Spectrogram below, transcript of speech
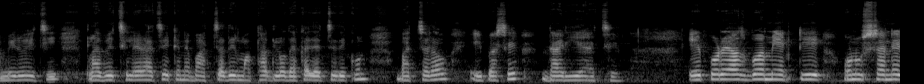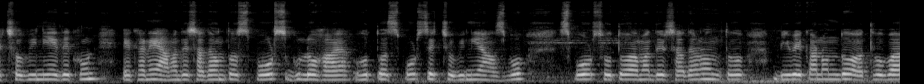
আমি রয়েছি। ক্লাবের ছেলেরা আছে, এখানে বাচ্চাদের মাথাগুলো দেখা যাচ্ছে, দেখুন, বাচ্চারাও এই পাশে দাঁড়িয়ে আছে। এরপরে আসব আমি একটি অনুষ্ঠানের ছবি নিয়ে। দেখুন, এখানে আমাদের সাধারণত স্পোর্টসগুলো হয়, হতো স্পোর্টসের ছবি নিয়ে আসব। স্পোর্টস হতো আমাদের সাধারণত বিবেকানন্দ অথবা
